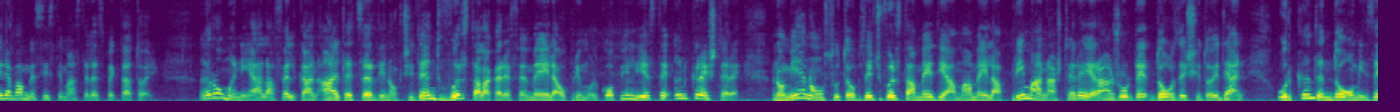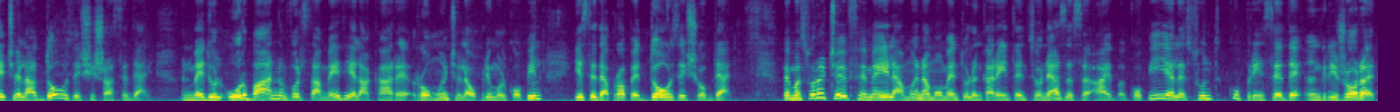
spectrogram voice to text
Bine v-am găsit, stimați telespectatori! În România, la fel ca în alte țări din Occident, vârsta la care femeile au primul copil este în creștere. În 1980, vârsta medie a mamei la prima naștere era în jur de 22 de ani, urcând în 2010 la 26 de ani. În mediul urban, vârsta medie la care româncele au primul copil este de aproape 28 de ani. Pe măsură ce femeile amână momentul în care intenționează să aibă copii, ele sunt cuprinse de îngrijorări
